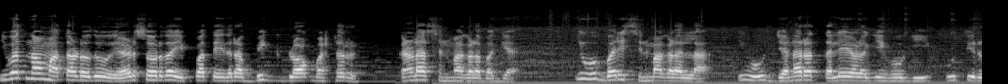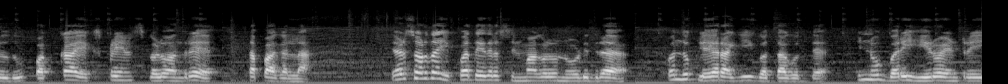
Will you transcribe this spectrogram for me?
ಇವತ್ ನಾವು ಮಾತಾಡೋದು ಎರಡ್ ಸಾವಿರದ ಇಪ್ಪತ್ತೈದರ ಬಿಗ್ ಬ್ಲಾಕ್ ಬಸ್ಟರ್ ಕನ್ನಡ ಸಿನಿಮಾಗಳ ಬಗ್ಗೆ. ಇವು ಬರೀ ಸಿನಿಮಾಗಳಲ್ಲ, ಇವು ಜನರ ತಲೆಯೊಳಗೆ ಹೋಗಿ ಕೂತಿರುವುದು ಪಕ್ಕಾ ಎಕ್ಸ್ಪೀರಿಯನ್ಸ್ಗಳು ಅಂದ್ರೆ ತಪ್ಪಾಗಲ್ಲ. ಎರಡ್ ಸಾವಿರದ ಇಪ್ಪತ್ತೈದರ ಸಿನಿಮಾಗಳು ನೋಡಿದ್ರೆ ಒಂದು ಕ್ಲಿಯರ್ ಆಗಿ ಗೊತ್ತಾಗುತ್ತೆ. ಇನ್ನು ಬರೀ ಹೀರೋ ಎಂಟ್ರಿ,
